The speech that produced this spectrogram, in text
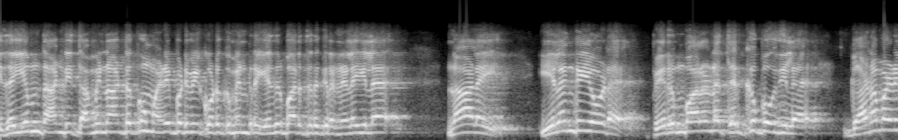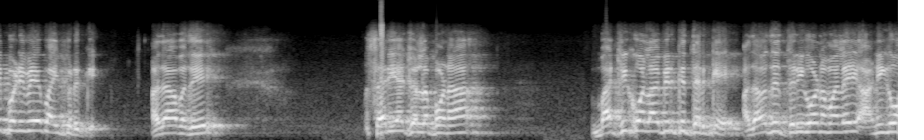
இதையும் தாண்டி தமிழ்நாட்டுக்கும் மழைப்பிடிவை கொடுக்கும் என்று எதிர்பார்த்திருக்கிற நிலையில நாளை இலங்கையோட பெரும்பாலான தெற்கு பகுதியில கனமழை பொழிவே வாய்ப்பு இருக்கு. அதாவது சரியா சொல்ல போனா பட்ரிகோலாவிற்கு தெற்கே அதாவது திரிகோணமலை அணிகோ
